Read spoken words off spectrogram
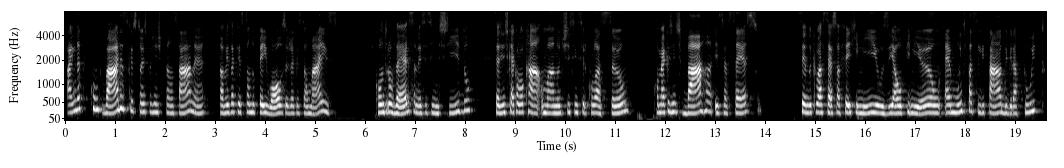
ainda com várias questões para a gente pensar, né? Talvez a questão do paywall seja a questão mais controversa nesse sentido. Se a gente quer colocar uma notícia em circulação, como é que a gente barra esse acesso? Sendo que o acesso a fake news e a opinião é muito facilitado e gratuito.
